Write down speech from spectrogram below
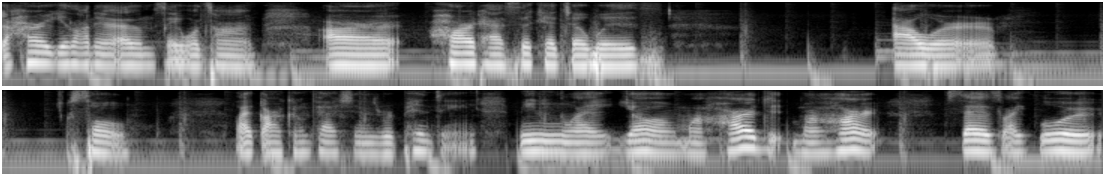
I heard Yolanda Adams say one time, our heart has to catch up with our soul like our confessions repenting meaning like yo my heart my heart says like lord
